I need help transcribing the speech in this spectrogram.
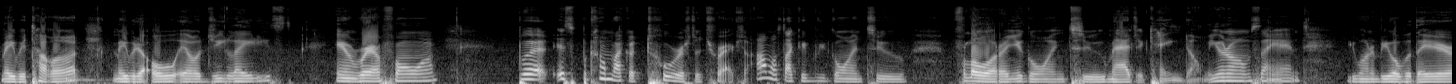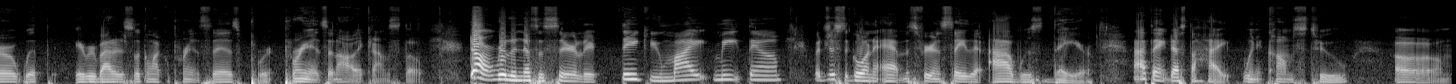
maybe Todd, maybe the OLG ladies, in rare form. But it's become like a tourist attraction. Almost like if you're going to Florida and you're going to Magic Kingdom. You know what I'm saying? You want to be over there with everybody that's looking like a princess, pr prince, and all that kind of stuff. Don't really necessarily think you might meet them, but just to go in the atmosphere and say that I was there. I think that's the hype when it comes to um,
